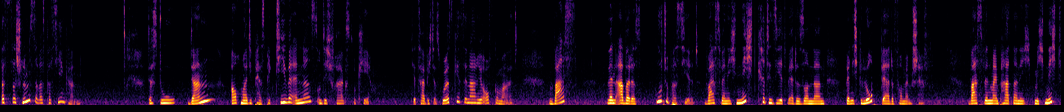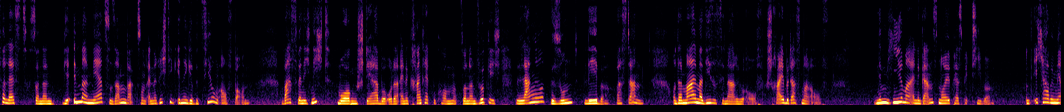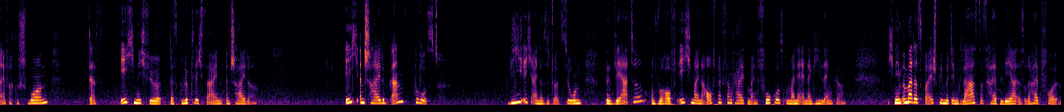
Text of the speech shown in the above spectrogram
was ist das Schlimmste, was passieren kann? Dass du dann auch mal die Perspektive änderst und dich fragst, okay, jetzt habe ich das Worst-Case-Szenario aufgemalt was, wenn aber das Gute passiert? Was, wenn ich nicht kritisiert werde, sondern wenn ich gelobt werde von meinem Chef? Was, wenn mein Partner nicht, mich nicht verlässt, sondern wir immer mehr zusammenwachsen und eine richtig innige Beziehung aufbauen? Was, wenn ich nicht morgen sterbe oder eine Krankheit bekomme, sondern wirklich lange gesund lebe? Was dann? Und dann mal mal dieses Szenario auf, schreibe das mal auf nimm hier mal eine ganz neue Perspektive. Und ich habe mir einfach geschworen, dass ich mich für das Glücklichsein entscheide. Ich entscheide ganz bewusst, wie ich eine Situation bewerte und worauf ich meine Aufmerksamkeit, meinen Fokus und meine Energie lenke. Ich nehme immer das Beispiel mit dem Glas, das halb leer ist oder halb voll.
